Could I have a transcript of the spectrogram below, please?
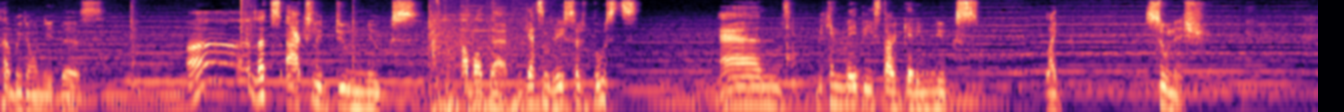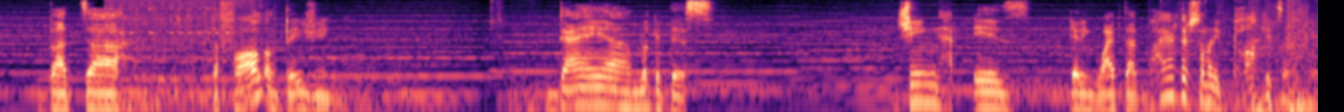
we don't need this. Uh, let's actually do nukes. How about that? We get some research boosts, and we can maybe start getting nukes, like, soonish. But, uh, the fall of Beijing. Damn, look at this. Qing is getting wiped out. Why are there so many pockets over here?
